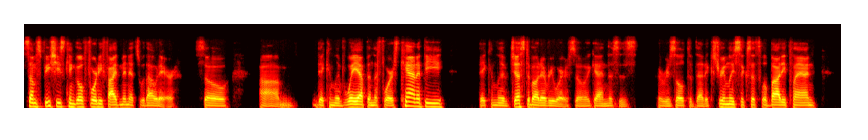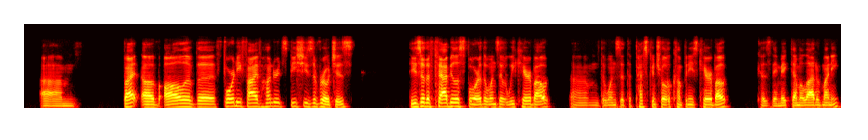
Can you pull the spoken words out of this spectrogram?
Some species can go 45 minutes without air. So um, they can live way up in the forest canopy. They can live just about everywhere. So again, this is a result of that extremely successful body plan. Um, but of all of the 4,500 species of roaches, these are the fabulous four, the ones that we care about, um, the ones that the pest control companies care about because they make them a lot of money.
